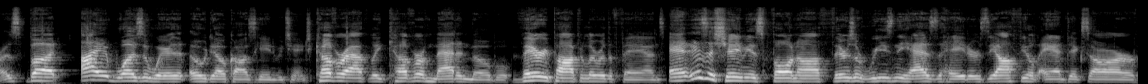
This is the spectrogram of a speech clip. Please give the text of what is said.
cameras but I was aware that Odell caused the game to be changed. Cover athlete, cover of Madden Mobile, very popular with the fans, and it is a shame he has fallen off. There's a reason he has the haters. The off-field antics are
